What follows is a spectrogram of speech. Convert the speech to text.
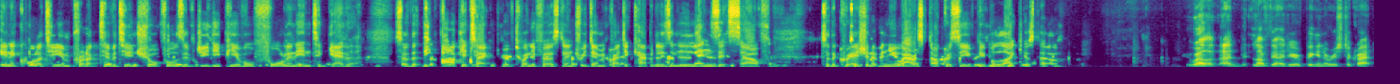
inequality and productivity and shortfalls of GDP have all fallen in together, so that the architecture of 21st century democratic capitalism lends itself to the creation of a new aristocracy of people like yourself? Well, I love the idea of being an aristocrat.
